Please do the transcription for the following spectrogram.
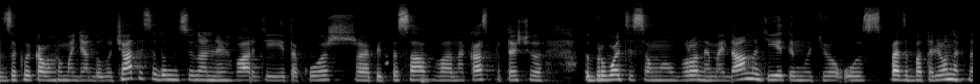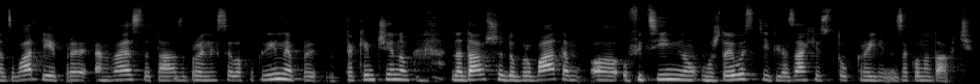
Закликав громадян долучатися до Національної гвардії. Також підписав наказ про те, що добровольці самооборони майдану діятимуть у спецбатальйонах Нацгвардії при МВС та збройних силах України. Таким чином надавши добробатам офіційну можливості для захисту країни законодавчі.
